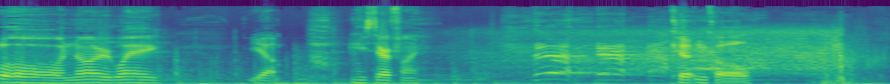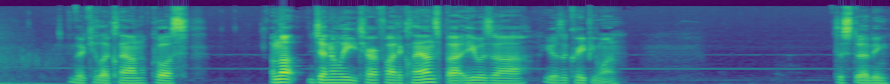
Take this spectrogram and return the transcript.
Oh, no way. Yep. He's terrifying. Curtain call. The killer clown, of course. I'm not generally terrified of clowns, but he was uh he was a creepy one. Disturbing.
